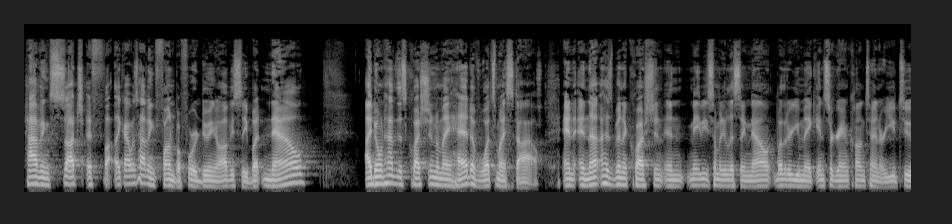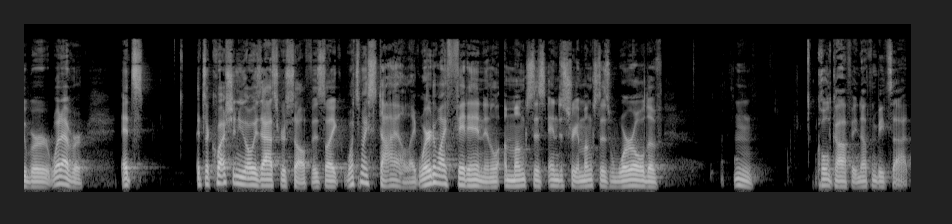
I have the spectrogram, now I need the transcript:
having such a fu- like I was having fun before doing it, obviously, but now I don't have this question in my head of what's my style, and and that has been a question. And maybe somebody listening now, whether you make Instagram content or YouTube or whatever, it's it's a question you always ask yourself is like what's my style? Like where do i fit in, in amongst this industry amongst this world of mm, cold coffee nothing beats that.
